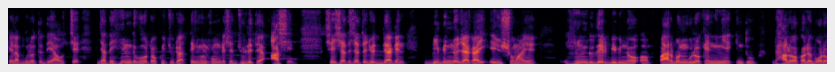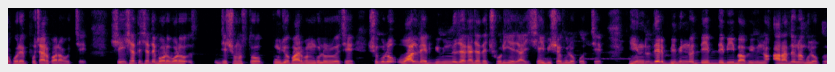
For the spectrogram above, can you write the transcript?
ক্লাবগুলোতে দেওয়া হচ্ছে, যাতে হিন্দু ভোটও কিছুটা তৃণমূল কংগ্রেসের ঝুলিতে আসে। সেই সাথে সাথে যদি দেখেন, বিভিন্ন জায়গায় এই সময়ে হিন্দুদের বিভিন্ন পার্বণগুলোকে নিয়ে কিন্তু ঢালো আকালে বড় করে প্রচার করা হচ্ছে। সেই সাথে সাথে বড় বড় যে সমস্ত পুজো পার্বণগুলো রয়েছে, সেগুলো ওয়ার্ল্ডের বিভিন্ন জায়গায় যাতে ছড়িয়ে যায়, সেই বিষয়গুলো করছে। হিন্দুদের বিভিন্ন দেবদেবী বা বিভিন্ন আরাধনাগুলোকে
